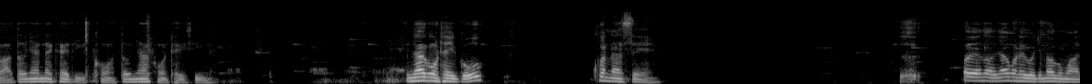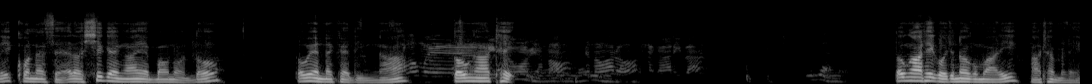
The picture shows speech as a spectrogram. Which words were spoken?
ပါ3ညနှစ်ခက်ဒီခွန်3ညခွန်ထိတ်စီ3ညခွန်ထိတ်ကို 80ဟုတ်ရတော့ညခွန်ထိတ်ကိုကျွန်တော်ကမာရီ80အဲ့တော့8က9ရက်ပေါင်းတော့3 3ရက်နှစ်ခက်ဒီ9 3 5ထိတ်3 5ထိတ်ကိုကျွန်တော်ကမာရီဘာထက်မလဲ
